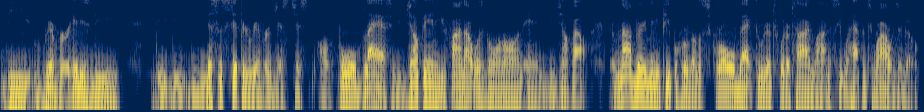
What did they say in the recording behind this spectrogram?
the river. It is the the, the, the Mississippi River just, just on full blast and you jump in and you find out what's going on and you jump out. There are not very many people who are going to scroll back through their Twitter timeline to see what happened two hours ago.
